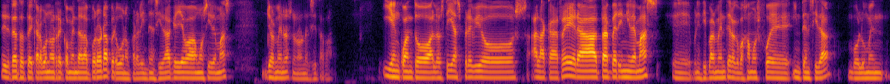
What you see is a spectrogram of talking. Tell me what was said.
de hidratos de carbono recomendada por hora, pero bueno, para la intensidad que llevábamos y demás, yo al menos no lo necesitaba. Y en cuanto a los días previos a la carrera, tapering y demás, eh, principalmente lo que bajamos fue intensidad, volumen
